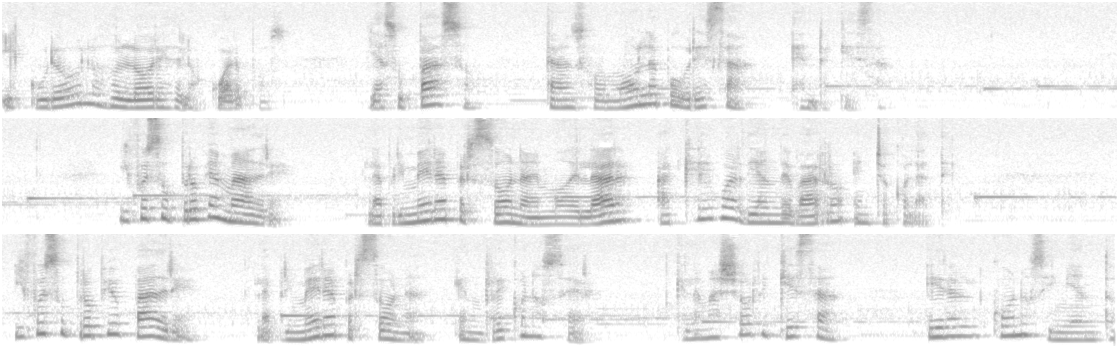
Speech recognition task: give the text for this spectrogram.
y curó los dolores de los cuerpos y a su paso transformó la pobreza en riqueza. Y fue su propia madre la primera persona en modelar aquel guardián de barro en chocolate. Y fue su propio padre la primera persona en reconocer que la mayor riqueza era el conocimiento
